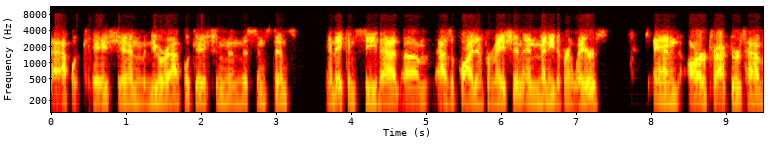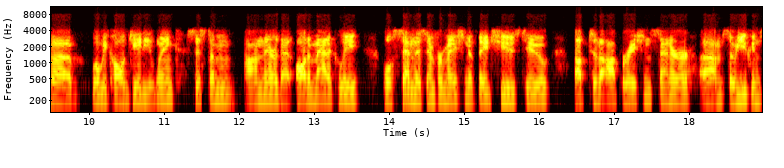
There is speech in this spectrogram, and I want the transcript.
application, manure application in this instance, and they can see that um, as applied information in many different layers. And our tractors have a what we call JD Link system on there that automatically will send this information if they choose to up to the operations center. Um, so you can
